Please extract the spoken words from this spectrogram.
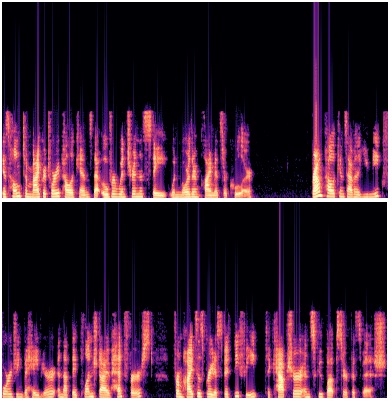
is home to migratory pelicans that overwinter in the state when northern climates are cooler. Brown pelicans have a unique foraging behavior in that they plunge dive headfirst from heights as great as 50 feet to capture and scoop up surface fish.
